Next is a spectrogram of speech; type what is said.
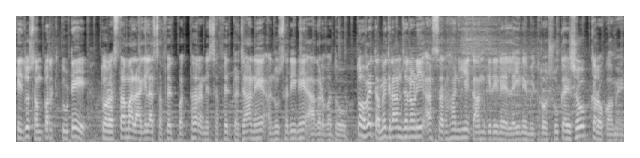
કે જો સંપર્ક તૂટે, તો રસ્તામાં લાગેલા સફેદ પથ્થર અને સફેદ ધજાને અનુસરીને આગળ વધો. તો હવે તમે ગ્રામજનોની આ સરાહનીય કામગીરીને લઈને મિત્રો શું કહેશો? કરો કોમેન્ટ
